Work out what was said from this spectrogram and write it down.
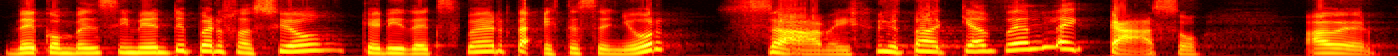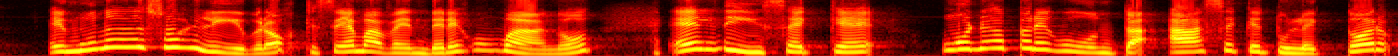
de convencimiento y persuasión, querida experta, este señor sabe, hay que hacerle caso. A ver, en uno de sus libros que se llama Vender es humano, él dice que una pregunta hace que tu lector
